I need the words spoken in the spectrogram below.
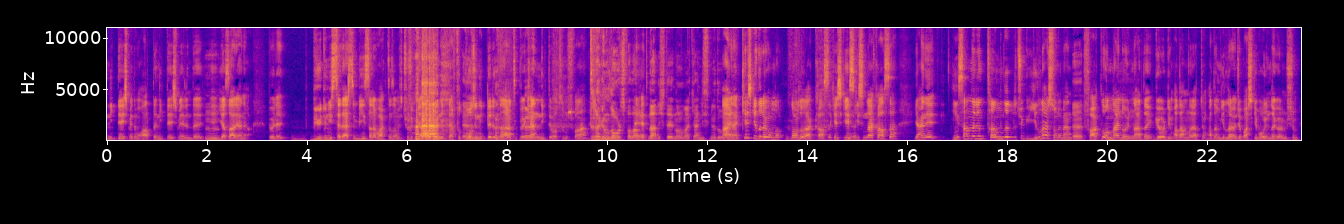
nick değişmedim. O altta nick değişme yerinde e, Hı. yazar yani. Böyle büyüdüğünü hissedersin bir insana baktığın zaman. Çocuk ya aldığı nickler futbolcu nicklerinden artık böyle Evet. kendi nickleri oturmuş falan. Dragon Lord falan. Evet. Lan işte normal kendi ismine doğru. Aynen. Keşke Dragon Lord olarak kalsa. Keşke eski Evet. isimler kalsa. Yani insanların tanımlarını çünkü yıllar sonra ben Evet. farklı online oyunlarda gördüğüm adamları atıyorum. Adamı yıllar önce başka bir oyunda görmüşüm.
